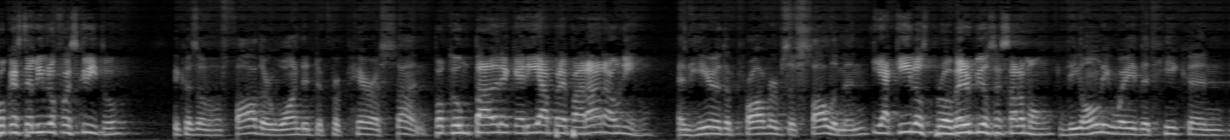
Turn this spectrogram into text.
porque este libro fue escrito because of a father wanted to prepare a son. porque un padre quería preparar a un hijo. And here are the Proverbs of Solomon, Y aquí los Proverbios de Salomón, the only way that he can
